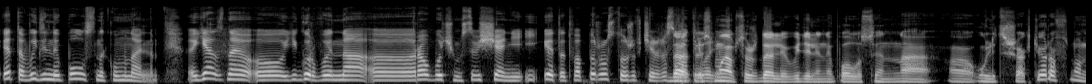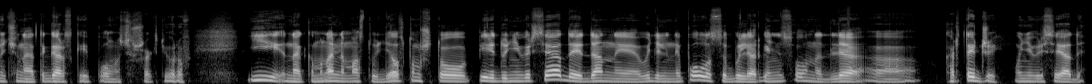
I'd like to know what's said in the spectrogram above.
это выделенные полосы на коммунальном. Я знаю, э, Егор, вы на э, рабочем совещании и этот вопрос тоже вчера рассматривали. Да, то есть мы обсуждали выделенные полосы на э, улице Шахтеров, ну, начиная от Игарской полностью Шахтеров, и на коммунальном мосту. Дело в том, что перед универсиадой данные выделенные полосы были организованы для кортеджей универсиады.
